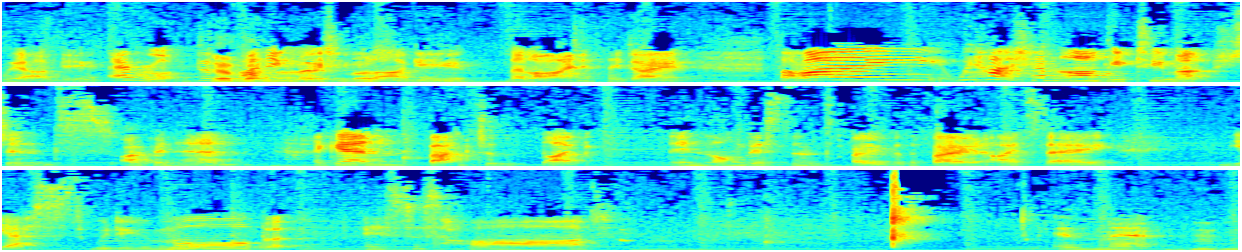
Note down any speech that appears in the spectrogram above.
We argue. Everyone. I think most people most- argue. They're lying if they don't. But I, we actually haven't argued too much since I've been here. Again, back to like in long distance over the phone, I'd say yes, we do more, but it's just hard, isn't it? Mhm.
